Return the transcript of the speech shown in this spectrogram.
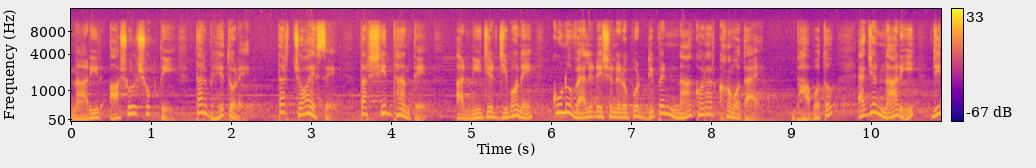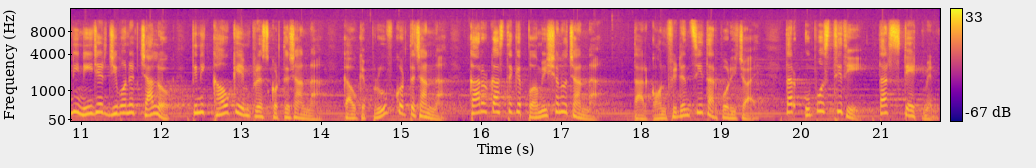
নারীর আসল শক্তি তার ভেতরে, তার চয়েসে তার সিদ্ধান্তে, আর নিজের জীবনে কোনো ভ্যালিডেশনের ওপর ডিপেন্ড না করার ক্ষমতায়। ভাবো তো, একজন নারী যিনি নিজের জীবনের চালক তিনি কাউকে ইমপ্রেস করতে চান না, কাউকে প্রুভ করতে চান না, কারোর কাছ থেকে পারমিশনও চান না। তার কনফিডেন্সই তার পরিচয়, তার উপস্থিতি, তার স্টেটমেন্ট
